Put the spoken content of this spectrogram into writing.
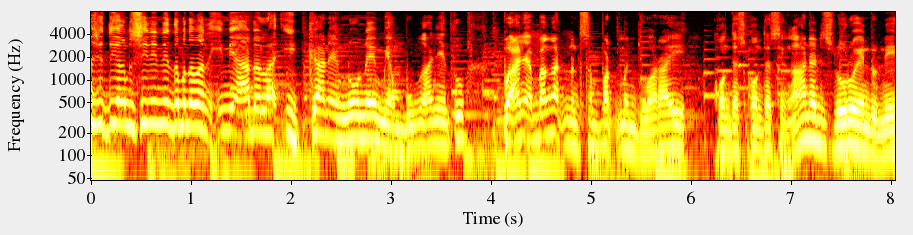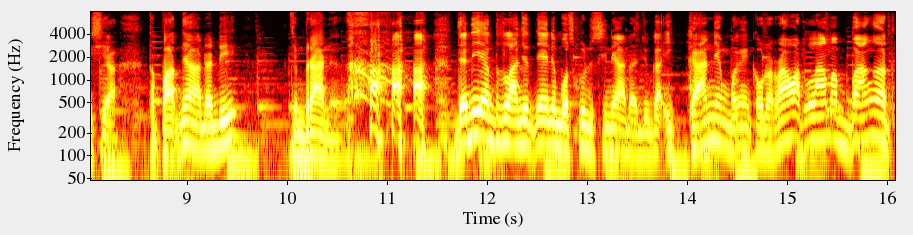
di situ yang di sini nih teman-teman, ini adalah ikan yang no name yang bunganya itu banyak banget dan sempat menjuarai kontes-kontes yang ada di seluruh Indonesia. Tepatnya ada di Jembrane. Jadi yang terlanjutnya ini bosku di sini ada juga ikan yang Bang Eka udah rawat lama banget.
